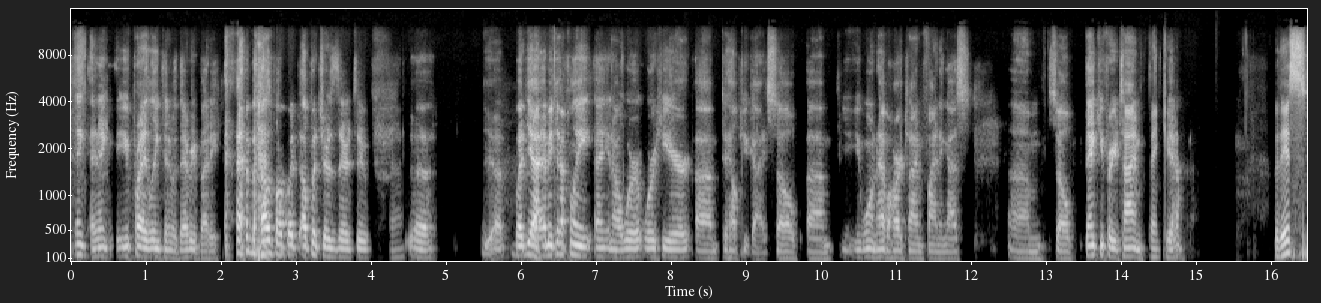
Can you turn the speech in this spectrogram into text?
I think I think you probably linked in with everybody, but I'll, I'll, put I'll put yours there too. Yeah. Uh, yeah, but yeah, I mean, definitely, uh, you know, we're we're here um, to help you guys, so um, you, you, won't have a hard time finding us. Um, so thank you for your time. Thank you. Yeah. With this,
